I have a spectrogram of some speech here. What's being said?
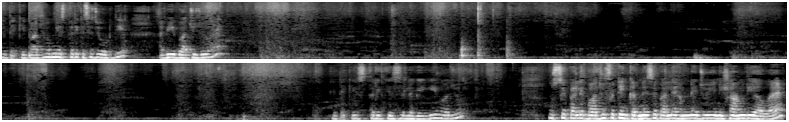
ये देखिए, बाजू हमने इस तरीके से जोड़ दिया। अभी ये बाजू जो है, देखिए, इस तरीके से लगेगी बाजू। उससे पहले बाजू फिटिंग करने से पहले हमने जो ये निशान दिया हुआ है,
